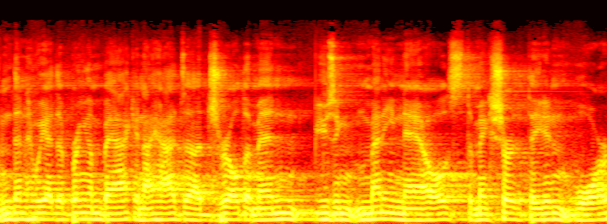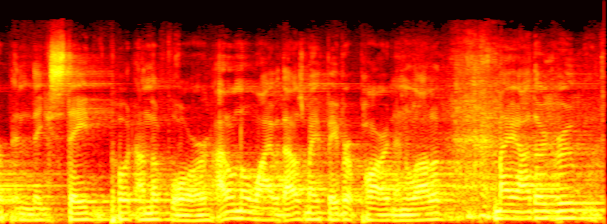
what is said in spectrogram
and then we had to bring them back, and I had to drill them in using many nails to make sure that they didn't warp and they stayed put on the floor. I don't know why, but that was my favorite part, and a lot of my other group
